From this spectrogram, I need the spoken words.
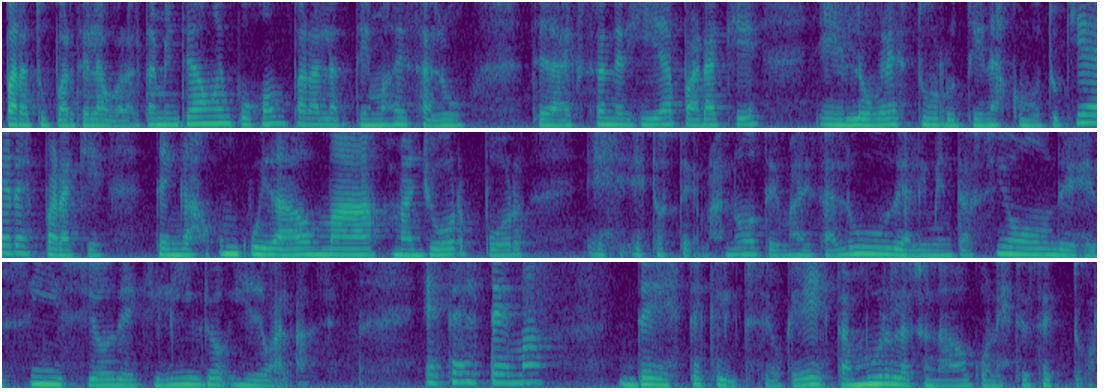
para tu parte laboral. También te da un empujón para los temas de salud. Te da extra energía para que eh, logres tus rutinas como tú quieres, para que tengas un cuidado más mayor por eh, estos temas, ¿no? Temas de salud, de alimentación, de ejercicio, de equilibrio y de balance. Este es el tema de este eclipse, ¿ok? Está muy relacionado con este sector.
